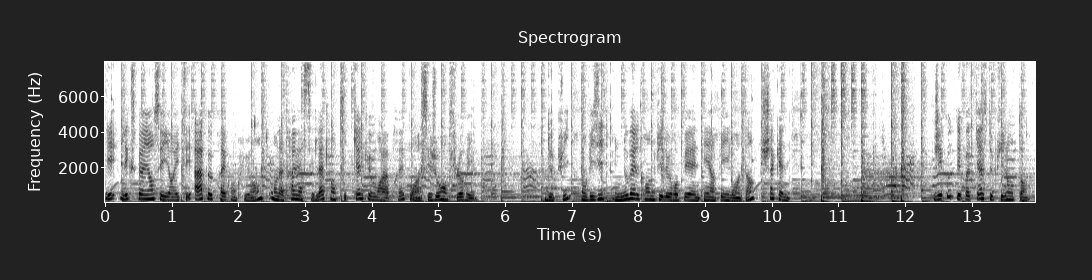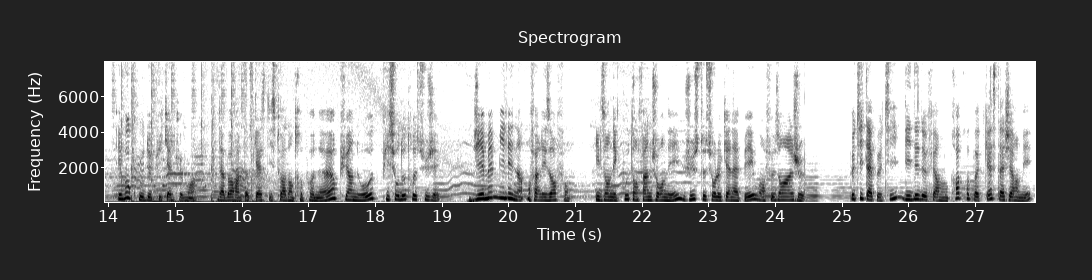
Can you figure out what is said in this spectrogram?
Et l'expérience ayant été à peu près concluante, on a traversé l'Atlantique quelques mois après pour un séjour en Floride. Depuis, on visite une nouvelle grande ville européenne et un pays lointain chaque année. J'écoute des podcasts depuis longtemps, et beaucoup depuis quelques mois. D'abord un podcast d'histoire d'entrepreneurs, puis un autre, puis sur d'autres sujets. J'y ai même mis les nains, enfin les enfants. Ils en écoutent en fin de journée, juste sur le canapé ou en faisant un jeu. Petit à petit, l'idée de faire mon propre podcast a germé,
